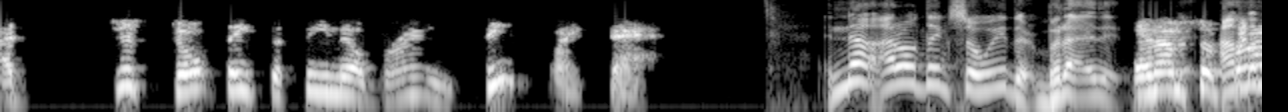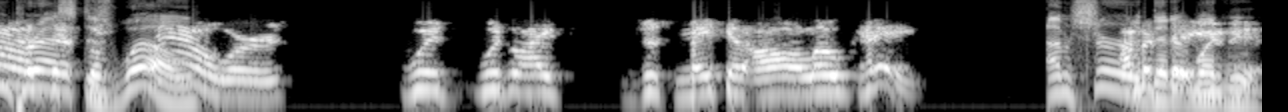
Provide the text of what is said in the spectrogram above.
I just don't think the female brain thinks like that. No, I don't think so either. But I, And I'm surprised impressed that as well. flowers would would like just make it all okay. I'm sure I'ma that it wasn't.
